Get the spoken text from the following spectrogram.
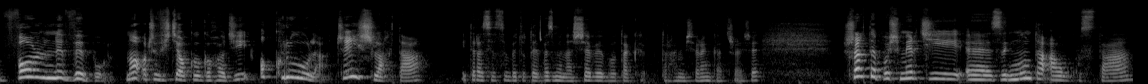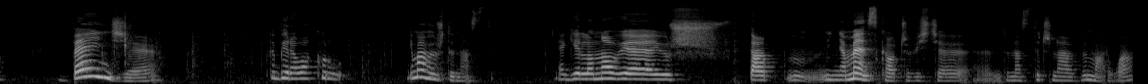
wolny wybór. No, oczywiście o kogo chodzi? O króla, czyli szlachta. I teraz ja sobie tutaj wezmę na siebie, bo tak trochę mi się ręka trzęsie. Szlachta po śmierci e, Zygmunta Augusta będzie wybierała król. Nie mamy już dynastii. Jagiellonowie już, ta mm, linia męska oczywiście e, dynastyczna wymarła.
